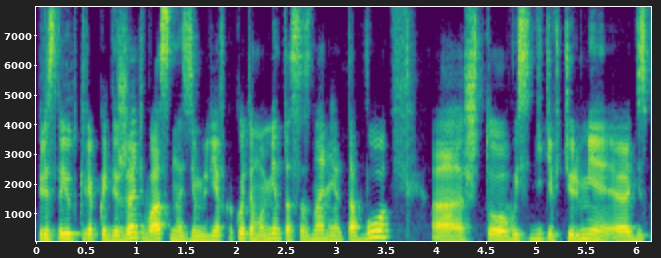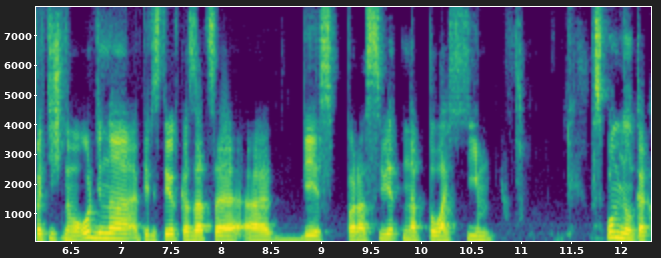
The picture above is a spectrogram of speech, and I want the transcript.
перестают крепко держать вас на земле. В какой-то момент осознание того, а, что вы сидите в тюрьме э, деспотичного ордена, перестает казаться а, беспросветно плохим. Вспомнил, как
